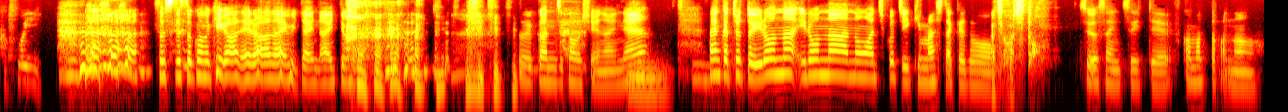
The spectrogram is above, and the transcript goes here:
かっこいい。そしてそこの怪我は狙わないみたいな相手も、そういう感じかもしれないね。うんなんかちょっといろんな、いろんなあのあちこち行きましたけどあ、ちこちと。強さについて深まったかな。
